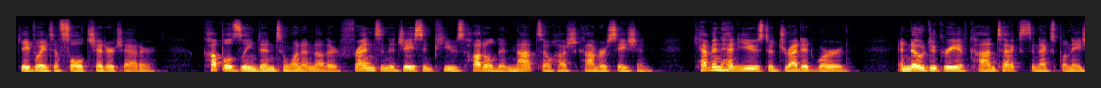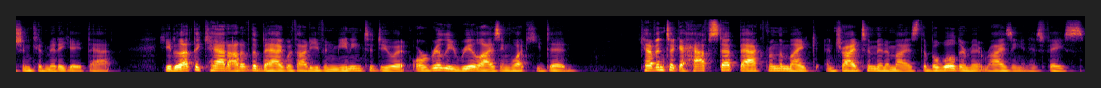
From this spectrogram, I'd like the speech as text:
gave way to full chitter chatter. Couples leaned into one another, friends in adjacent pews huddled in not so hushed conversation. Kevin had used a dreaded word, and no degree of context and explanation could mitigate that. He'd let the cat out of the bag without even meaning to do it or really realizing what he did. Kevin took a half step back from the mic and tried to minimize the bewilderment rising in his face.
